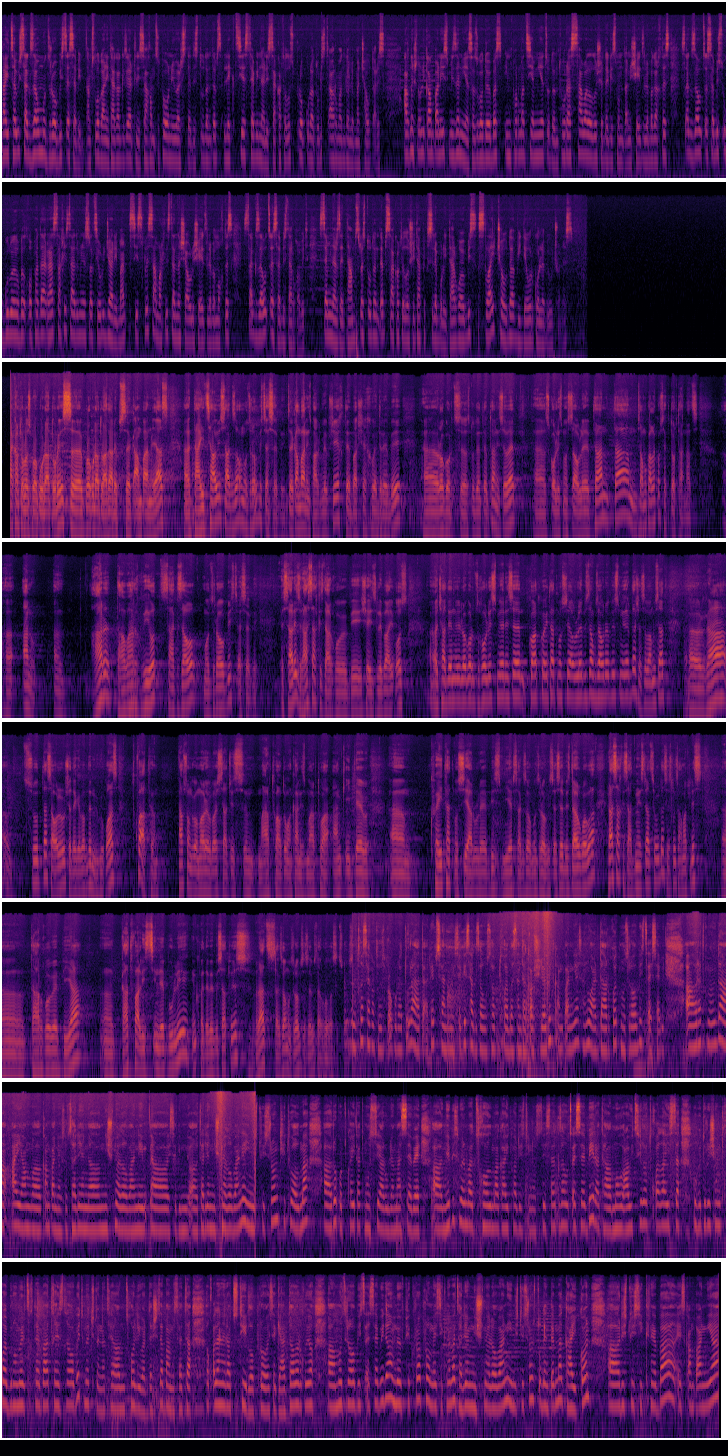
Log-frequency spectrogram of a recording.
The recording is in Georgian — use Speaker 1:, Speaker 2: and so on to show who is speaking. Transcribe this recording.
Speaker 1: დაიცავის საგზაო მოძრაობის წესები. ამ სლოგანით აკაკის ერთლის სახელმწიფო უნივერსიტეტის სტუდენტებს ლექცია სემინარი საქართველოს პროკურატურის წარმომადგენლებმა ჩაუტარეს. აღნიშნული კამპანიის მიზანია საზოგადოებას ინფორმაცია მიაწოდონ თუ რა სავალალო შედეგის მომტანი შეიძლება გახდეს საგზაო წესების უგულებელყოფა და რა სახის ადმინისტრაციული ჯარიმა სისხლის სამართლის დანაშაული შეიძლება მოხდეს საგზაო წესების დარღვევით. სემინარზე დამსწრე სტუდენტებს საქართველოსში დაფიქსირებული დარღვევების სლაიდ-შოუ და ვიდეო რგოლები უჩვენეს.
Speaker 2: საქართველოს პროკურატურის პროკურატურა ატარებს კამპანიას დაიცავი საგზაო მოძრაობის წესები. კამპანიის ფარგლებში ხდება შეხვედრები როგორც სტუდენტებთან, ისევე სკოლის მოსწავლეებთან და სამოქალაქო სექტორთანაც. ანუ არ დავარღვიოთ საგზაო მოძრაობის წესები. ეს არის რა სახის დარღვევები შეიძლება იყოს ჩადენილი როგორც ზღოლის მიერ ისე თქვა თქვენთან მოსიარულეების და მგზავრების მიერ და შესაბამისად რა ცუდ და სავალალო შედეგებამდე მიგვიყვანს თქვათ. ნახო მდგომარეობაში საჭის მართვა ავტომანქანის მართვა ან კიდევ ქვეითად მოსიარულეების მიერ საგზაო მოძრაობის წესების დარღვევა რა სახის ადმინისტრაციული და სისხლის სამართლის დარღვევებია გათვალისწინებული იმ ქმედებებისათვის, რაც საგზაო მოძრაობის წესების დარღვევას იწვევს.
Speaker 3: დღეს საქართველოს პროკურატურა ატარებს, ანუ ესე იგი საგზაო საფრთხეებასთან დაკავშირებით კამპანიას, ანუ არ დაარღვევთ მოძრაობის წესები. რა თქმა უნდა, აი ამ კამპანიას ძალიან მნიშვნელოვანი, ესე იგი ძალიან მნიშვნელოვანია იმისთვის, რომ თითოეულმა, როგორც ქვეითად მოსიარულემ, ასევე ნებისმიერმა ძღოლმა გაითვალისწინოს ეს საგზაო წესები, რათა ავიცილოთ ყველა ის უბედური შემთხვევები, რომელიც ხდება დღესდღეობით, მე თვითონაც ძღოლი ვარ და შესაბამისად ყველანაირად ვცდილობ რომ ესე იგი არ დავარღვიო მოძრაობის წესები და მე ვფიქრობ რომ ეს იქნება ძალიან მნიშვნელოვანი იმისთვის რომ სტუდენტებმა გაიგონ რისთვის იქნება ეს კამპანია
